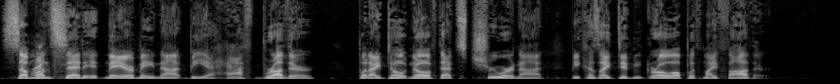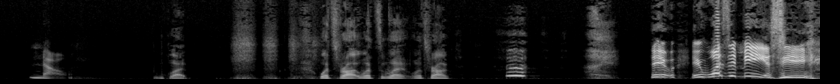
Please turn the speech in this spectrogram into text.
Someone What? said it may or may not be a half brother, but I don't know if that's true or not because I didn't grow up with my father. No. What? What's wrong? What's what? What's wrong? It, it wasn't me, you see.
